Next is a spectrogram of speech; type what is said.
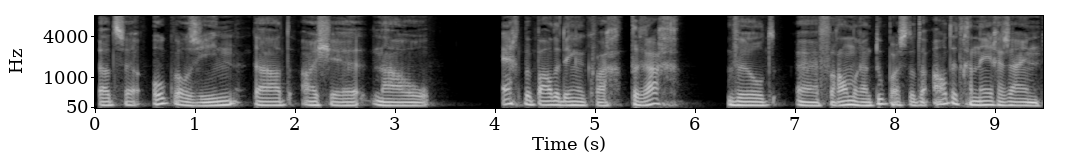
dat ze ook wel zien dat als je nou echt bepaalde dingen qua gedrag wilt uh, veranderen en toepassen, dat we altijd genegen zijn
